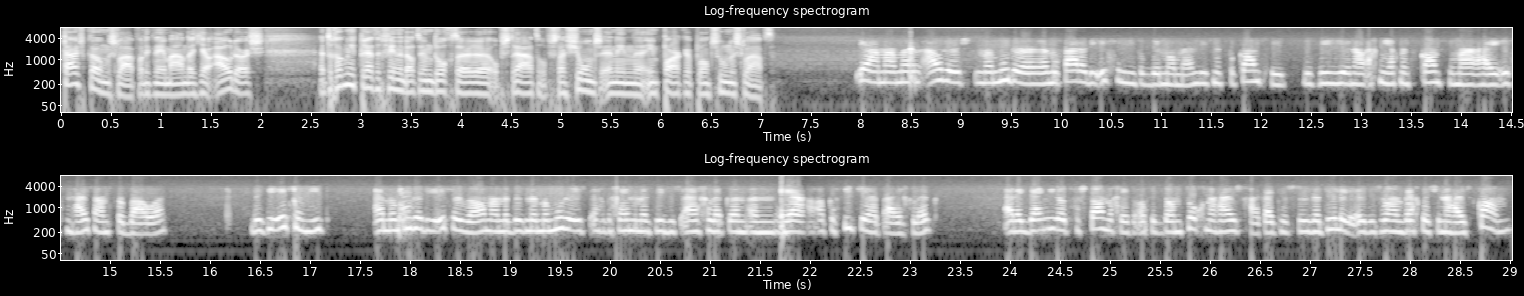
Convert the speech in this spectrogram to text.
thuis komen slapen. Want ik neem aan dat jouw ouders het toch ook niet prettig vinden... dat hun dochter uh, op straat, op stations en in, uh, in parken plantsoenen slaapt. Ja, maar mijn ouders, mijn moeder en mijn vader die is er niet op dit moment. Die is met vakantie. Dus die, nou echt niet echt met vakantie, maar hij is een huis aan het verbouwen. Dus die is er niet. En mijn moeder die is er wel, maar met, met mijn moeder is het echt degene met wie ik dus eigenlijk een, een ja, akkefietje heb eigenlijk. En ik denk niet dat het verstandig is als ik dan toch naar huis ga. Kijk, dus, dus natuurlijk, het is wel een weg dat je naar huis kan.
